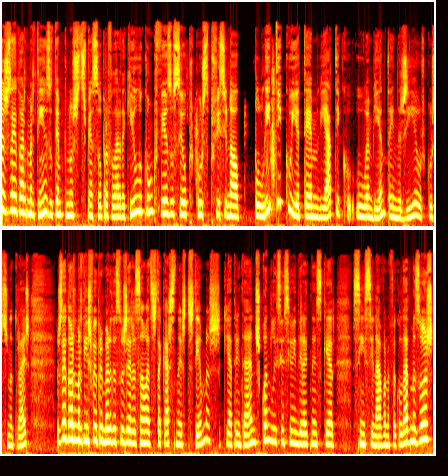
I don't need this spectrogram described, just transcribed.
a José Eduardo Martins o tempo que nos dispensou para falar daquilo com que fez o seu percurso profissional político e até mediático, o ambiente, a energia, os recursos naturais. José Eduardo Martins foi o primeiro da sua geração a destacar-se nestes temas, que há 30 anos, quando licenciou em Direito, nem sequer se ensinava na faculdade, mas hoje,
